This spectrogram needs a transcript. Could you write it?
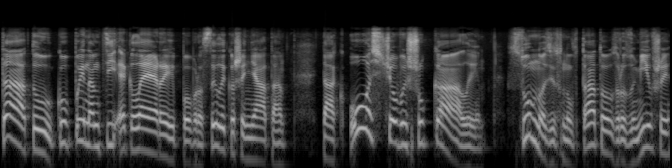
Тату, купи нам ці еклери, попросили кошенята. Так ось що ви шукали. Сумно зітхнув тато, зрозумівши,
